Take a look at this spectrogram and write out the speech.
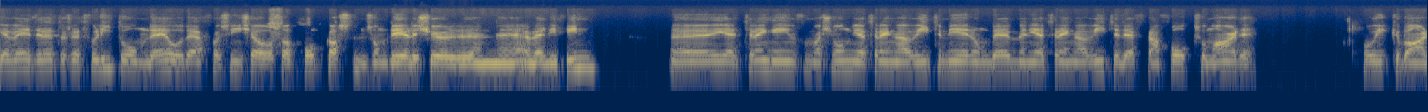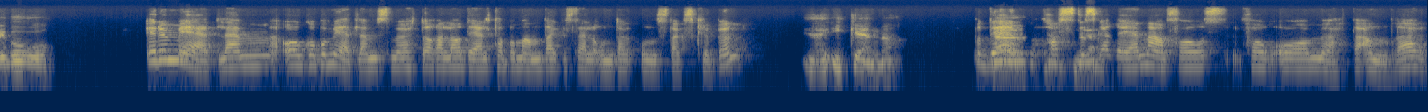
jeg vet rett og slett for lite om det, og derfor syns jeg også at podkasten som dere kjører, er veldig fin. Eh, jeg trenger informasjon, jeg trenger å vite mer om det, men jeg trenger å vite det fra folk som har det, og ikke bare Google. Er du medlem og går på medlemsmøter eller deltar på mandags- eller onsdagsklubben? Ikke ennå. Og det er en fantastisk fantastisk arena for, for å møte andre.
